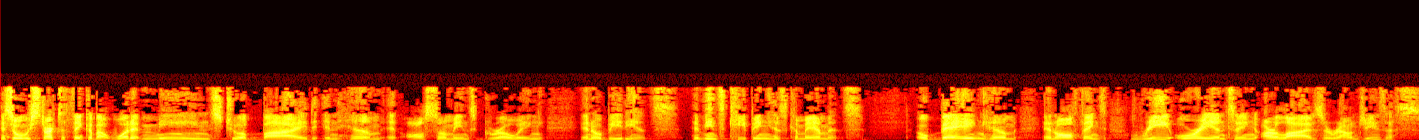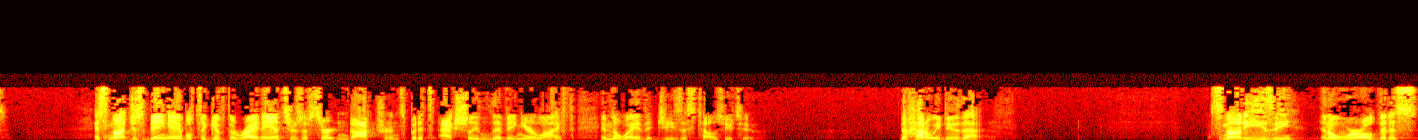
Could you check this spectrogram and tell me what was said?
And so when we start to think about what it means to abide in Him, it also means growing in obedience. It means keeping His commandments, obeying Him in all things, reorienting our lives around Jesus. It's not just being able to give the right answers of certain doctrines, but it's actually living your life in the way that Jesus tells you to. Now how do we do that? It's not easy in a world that is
